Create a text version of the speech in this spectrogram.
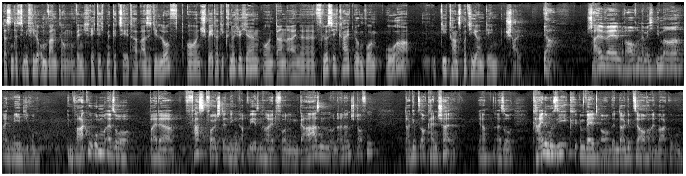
das sind das ziemlich viele Umwandlungen, wenn ich richtig mitgezählt habe. Also die Luft und später die Knöchelchen und dann eine Flüssigkeit irgendwo im Ohr, die transportieren den Schall. Ja, Schallwellen brauchen nämlich immer ein Medium. Im Vakuum, also bei der fast vollständigen Abwesenheit von Gasen und anderen Stoffen, da gibt es auch keinen Schall. Ja? Also keine Musik im Weltraum, denn da gibt es ja auch ein Vakuum.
